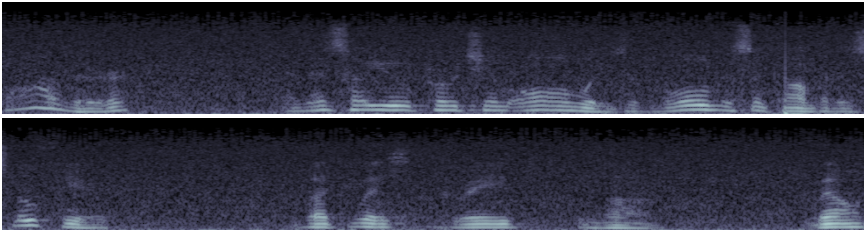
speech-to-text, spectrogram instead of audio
Father, and that's how you approach Him always with boldness and confidence, no fear, but with great love. Well,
